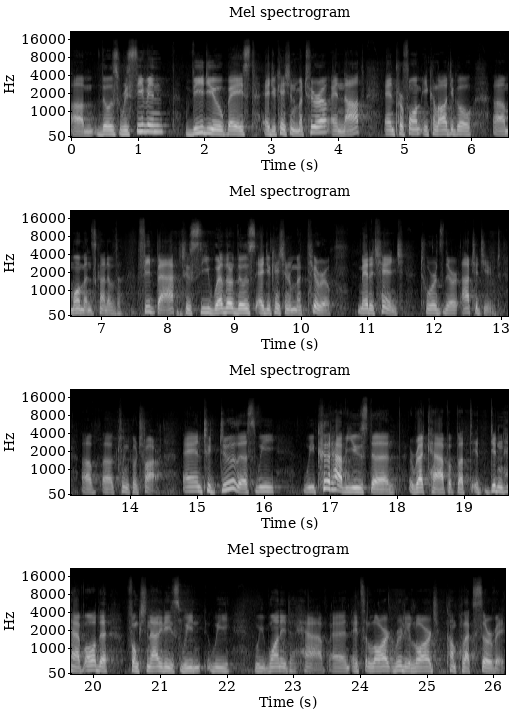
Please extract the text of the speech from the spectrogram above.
um, those receiving video-based educational material and not, and perform ecological uh, moments kind of feedback to see whether those educational material made a change towards their attitude of uh, clinical trial. And to do this, we, we could have used REDCap, but it didn't have all the functionalities we, we, we wanted to have. And it's a large, really large, complex survey.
